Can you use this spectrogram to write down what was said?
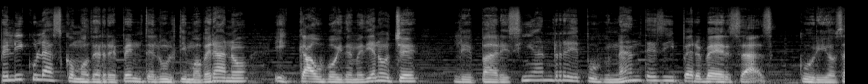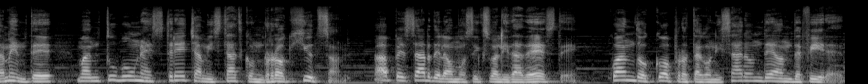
Películas como De repente el último verano y Cowboy de medianoche le parecían repugnantes y perversas. Curiosamente, mantuvo una estrecha amistad con Rock Hudson, a pesar de la homosexualidad de este, cuando coprotagonizaron The Undefeated.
